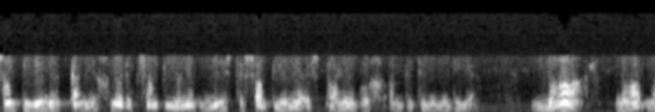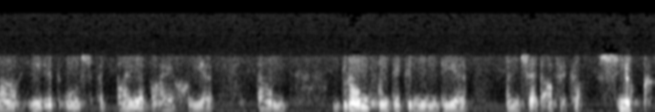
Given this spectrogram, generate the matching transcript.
sampioene, kan jy glo dat sampioene, meeste sampioene is baie hoog aan Vitamiin D. Maar, maar nou, hier het ons 'n baie baie goeie um bron van Vitamiin D in Suid-Afrika. Snoek.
